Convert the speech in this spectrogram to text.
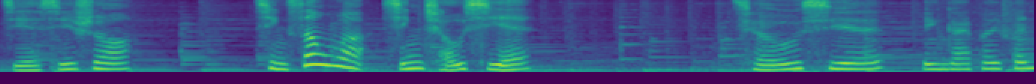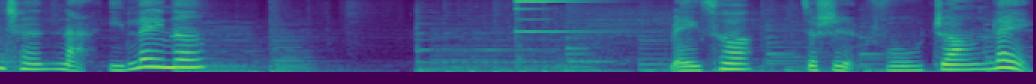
杰西说：“请送我新球鞋。”球鞋。应该被分成哪一类呢？没错，就是服装类。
